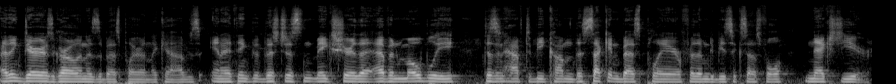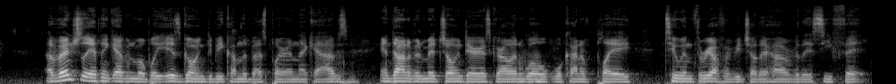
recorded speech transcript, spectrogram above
I think Darius Garland is the best player on the Cavs, and I think that this just makes sure that Evan Mobley doesn't have to become the second best player for them to be successful next year. Eventually, I think Evan Mobley is going to become the best player on the Cavs, mm-hmm. and Donovan Mitchell and Darius Garland will mm-hmm. will kind of play two and three off of each other, however they see fit.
